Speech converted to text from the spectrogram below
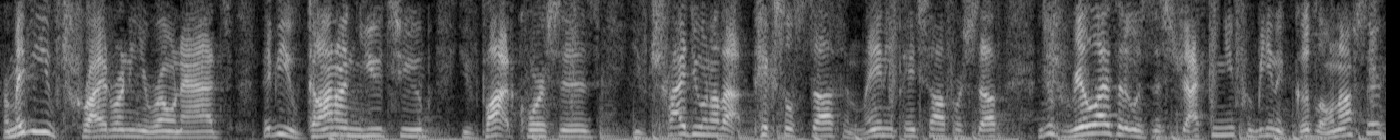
Or maybe you've tried running your own ads, maybe you've gone on YouTube, you've bought courses, you've tried doing all that pixel stuff and landing page software stuff, and just realized that it was distracting you from being a good loan officer?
